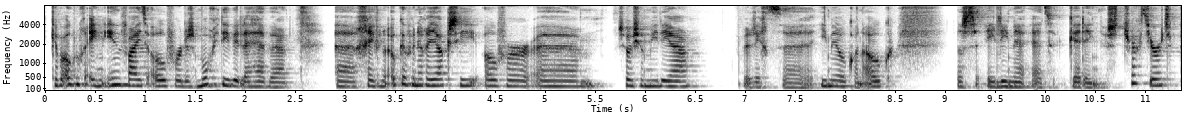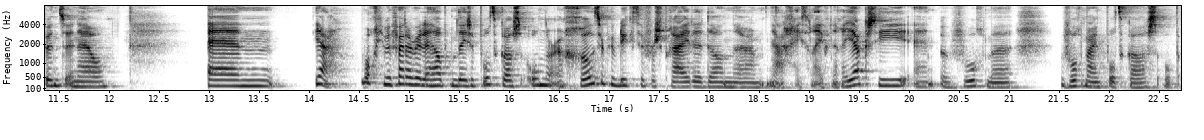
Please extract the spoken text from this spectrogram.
Ik heb ook nog één invite over. Dus mocht je die willen hebben, uh, geef dan ook even een reactie over ehm, social media. Wellicht e-mail kan ook. Dat is eline.gettingstructured.nl. En ja, mocht je me verder willen helpen om deze podcast onder een groter publiek te verspreiden, dan ja, geef dan even een reactie en volg me. Volg mijn podcast op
